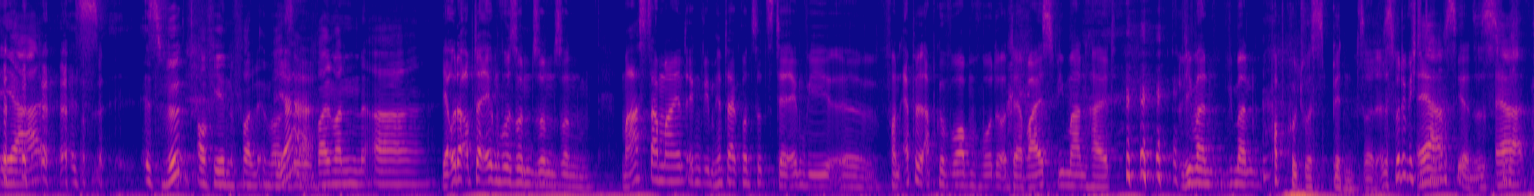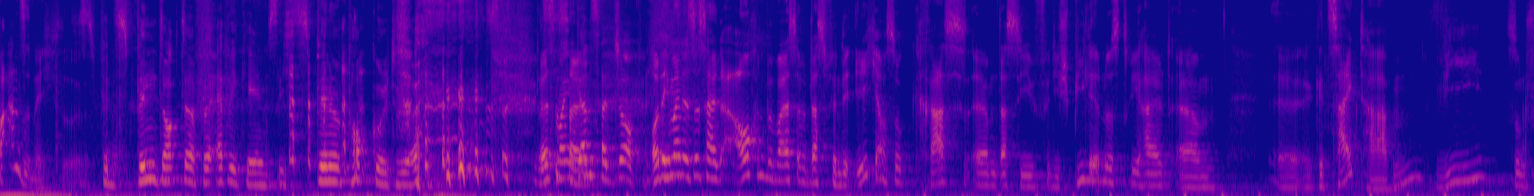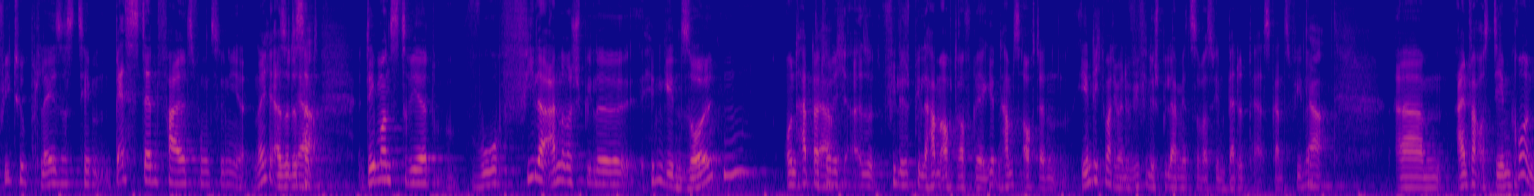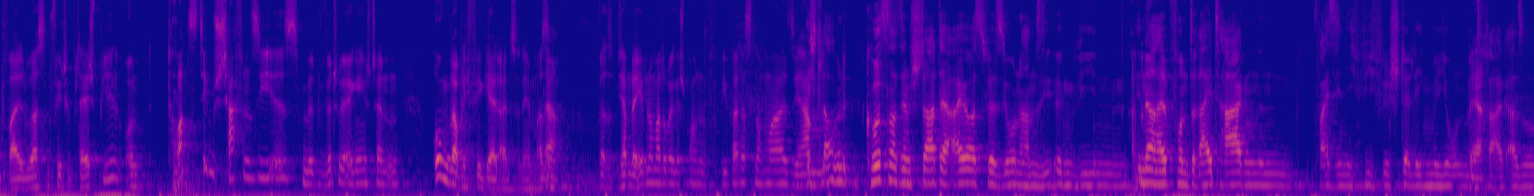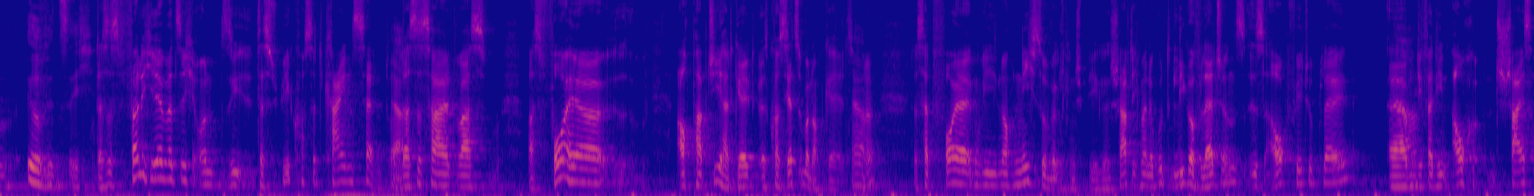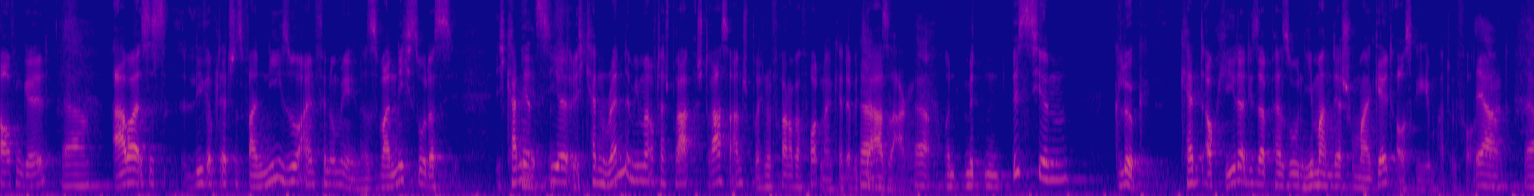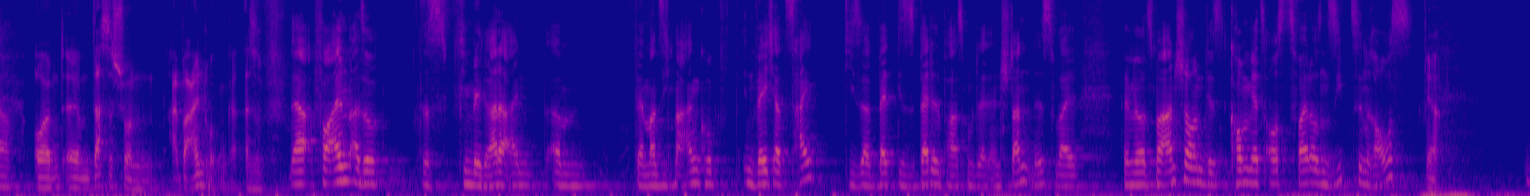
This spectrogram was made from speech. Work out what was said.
Ja, es es wirkt auf jeden Fall immer ja. so, weil man. Äh ja, oder ob da irgendwo so ein, so, ein, so ein Mastermind irgendwie im Hintergrund sitzt, der irgendwie äh, von Apple abgeworben wurde und der weiß, wie man halt, wie man, wie man Popkultur spinnt. Das würde mich total ja. interessieren. Das ist ja. wahnsinnig. Ich bin Spin-Doktor für Epic Games. Ich spinne Popkultur. das, das, ist mein halt, ganzer Job. Und ich meine, es ist halt auch ein Beweis, aber das finde ich auch so krass, ähm, dass sie für die Spieleindustrie halt. Ähm, äh, gezeigt haben, wie so ein Free-to-Play-System bestenfalls funktioniert. Nicht? Also das ja. hat demonstriert, wo viele andere Spiele hingehen sollten und hat natürlich, ja. also viele Spiele haben auch darauf reagiert und haben es auch dann ähnlich gemacht. Ich meine, wie viele Spiele haben jetzt sowas wie ein Battle Pass? Ganz viele. Ja. Ähm, einfach aus dem Grund, weil du hast ein Free-to-Play-Spiel und trotzdem schaffen sie es, mit virtuellen Gegenständen unglaublich viel Geld einzunehmen. Also, ja. wir haben da eben nochmal drüber gesprochen. Wie war das nochmal? Sie haben ich glaube, kurz nach dem Start der iOS-Version haben sie irgendwie einen, innerhalb von drei Tagen einen, weiß ich nicht, wie vielstelligen Millionenbetrag. Ja. Also irrwitzig. Das ist völlig irrwitzig und sie, das Spiel kostet keinen Cent. Und ja. das ist halt was, was vorher auch PUBG hat Geld, es kostet jetzt immer noch Geld. Ja. Ne? Das hat vorher irgendwie noch nicht so wirklich ein Spiel geschafft. Ich meine, gut, League of Legends ist auch Free-to-Play. Ja. Ähm, die verdienen auch einen Scheißhaufen Geld. Ja. Aber es ist, League of Legends war nie so ein Phänomen. Also es war nicht so, dass. Ich kann nee, jetzt hier, ich kann random jemanden auf der Spra Straße ansprechen und fragen, ob er Fortnite kennt. Er wird Ja, ja sagen. Und mit ein bisschen Glück kennt auch jeder dieser Personen jemanden, der schon mal Geld ausgegeben hat in Fortnite. Und ähm, das ist schon beeindruckend. Also, ja, vor allem, also das fiel mir gerade ein, ähm, wenn man sich mal anguckt, in welcher Zeit dieser dieses Battle Pass Modell entstanden ist, weil wenn wir uns mal anschauen, wir kommen jetzt aus 2017 raus. Ja.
